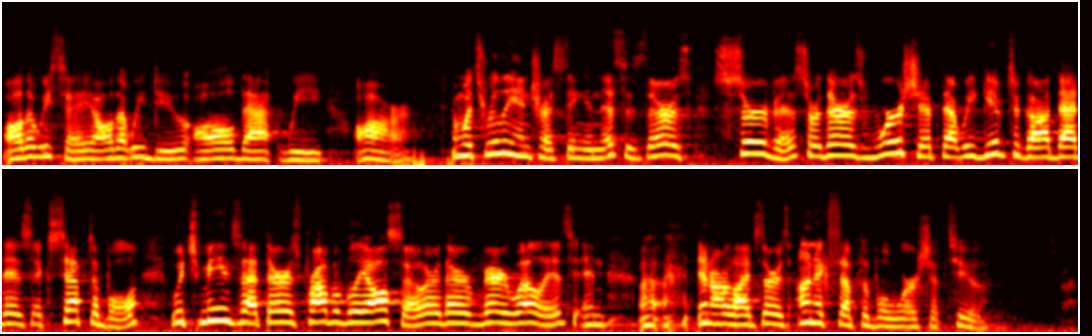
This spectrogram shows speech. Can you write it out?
all that we say, all that we do, all that we are. And what's really interesting in this is there is service or there is worship that we give to God that is acceptable, which means that there is probably also, or there very well is in uh, in our lives, there is unacceptable worship too. Right.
